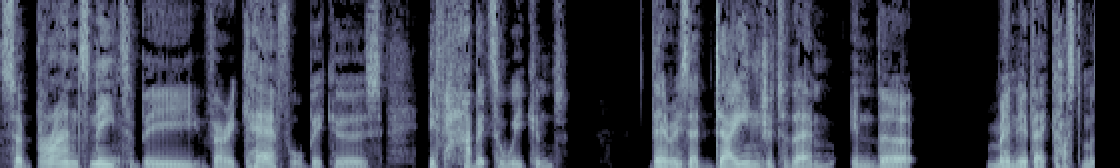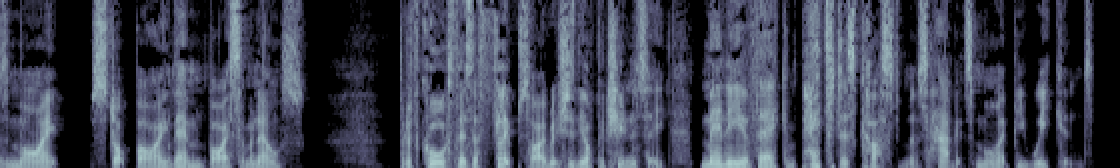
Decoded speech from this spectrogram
So brands need to be very careful because if habits are weakened, there is a danger to them in that many of their customers might stop buying them, buy someone else. But of course, there's a flip side, which is the opportunity. Many of their competitors' customers' habits might be weakened,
